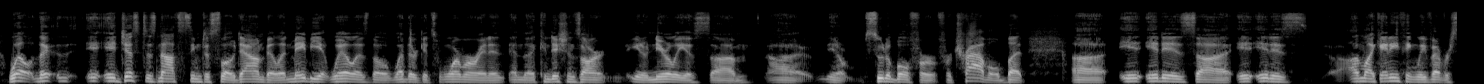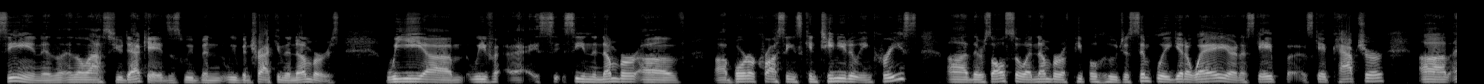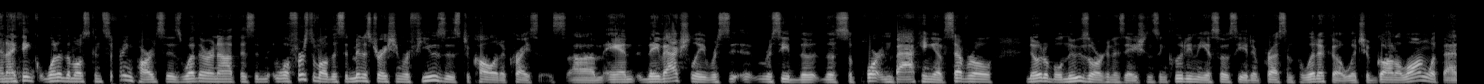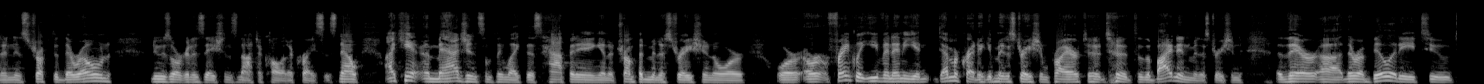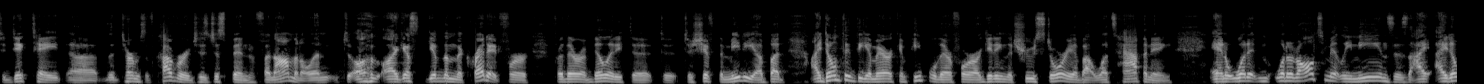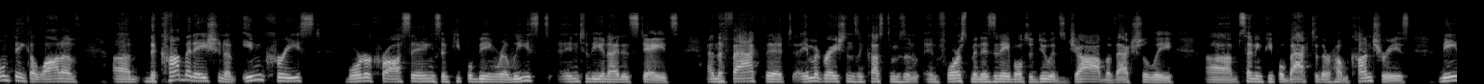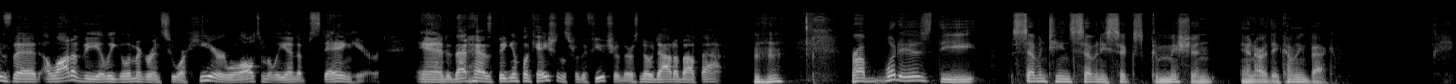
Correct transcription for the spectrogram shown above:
Well, the, it, just does not seem to slow down, Bill, and maybe it will as the weather gets warmer and and the conditions aren't you know nearly as um, uh, you know suitable for for travel. But uh, it, it is uh, it, it is unlike anything we've ever seen in the, in the last few decades as we've been we've been tracking the numbers we um, we've uh, seen the number of uh, border crossings continue to increase. Uh, there's also a number of people who just simply get away and escape escape capture. Uh, and I think one of the most concerning parts is whether or not this. Well, first of all, this administration refuses to call it a crisis, um, and they've actually rec- received the the support and backing of several notable news organizations, including the Associated Press and Politico, which have gone along with that and instructed their own news organizations not to call it a crisis. Now, I can't imagine something like this happening in a Trump administration or or or frankly even any Democratic administration prior to to, to the Biden administration. Their uh, their ability to to dictate uh, the terms of coverage has just been phenomenal, and to, I guess give them the credit for for their ability to, to to shift the media. But I don't think the American people, therefore, are getting the true story about what's happening. And what it what it ultimately means is I I don't think a lot of um, the combination of increased border crossings and people being released into the United States, and the fact that immigrations and customs enforcement isn't able to do its job of actually um, sending people back to their home countries means that a lot of the illegal immigrants who are here will ultimately end up staying here. And that has big implications for the future. There's no doubt about that. Mm-hmm. Rob, what is the 1776 Commission, and are they coming back?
